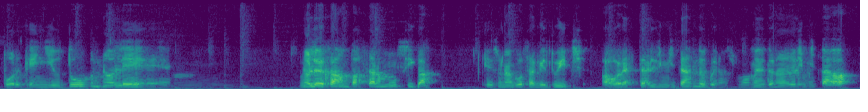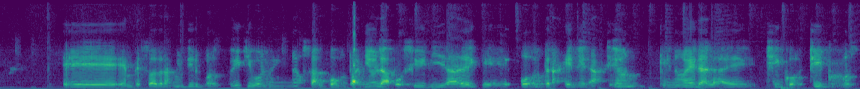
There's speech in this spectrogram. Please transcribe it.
porque en YouTube no le, no le dejaban pasar música, que es una cosa que Twitch ahora está limitando, pero en su momento no lo limitaba, empezó a transmitir por Twitch y bueno, y nos acompañó la posibilidad de que otra generación, que no era la de chicos chicos,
